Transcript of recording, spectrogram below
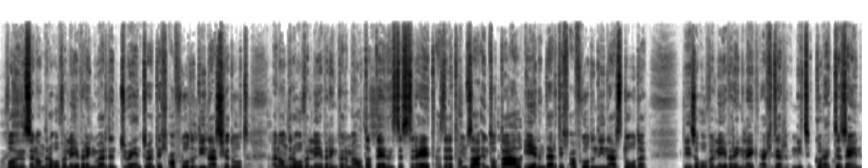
Volgens een andere overlevering werden 22 afgodendienaars gedood. Een andere overlevering vermeldt dat tijdens de strijd Hazrat Hamza in totaal 31 afgodendienaars doodde. Deze overlevering lijkt echter niet correct te zijn,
